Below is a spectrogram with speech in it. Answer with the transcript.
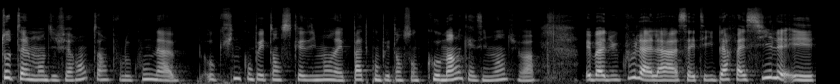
totalement différentes, hein, pour le coup, on n'a aucune compétence quasiment, on n'avait pas de compétences en commun quasiment, tu vois. Et bah du coup, là, là ça a été hyper facile. Et,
